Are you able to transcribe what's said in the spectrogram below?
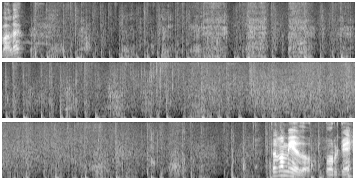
Vale. Tengo miedo. ¿Por qué?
